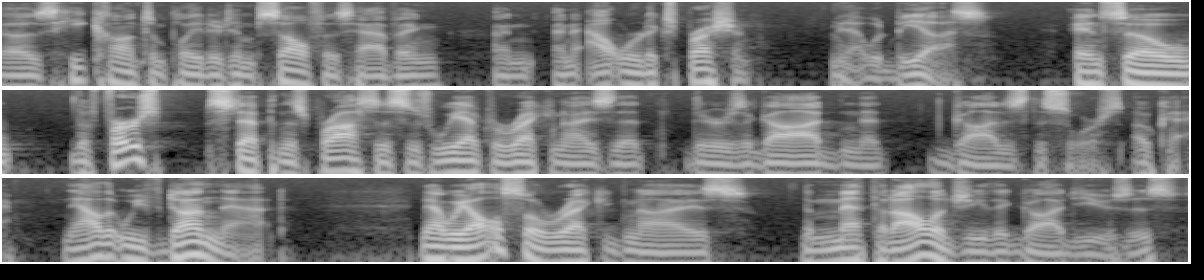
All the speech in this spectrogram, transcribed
is he contemplated himself as having an, an outward expression. That would be us. And so the first step in this process is we have to recognize that there is a God and that God is the source. Okay. Now that we've done that, now we also recognize the methodology that God uses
